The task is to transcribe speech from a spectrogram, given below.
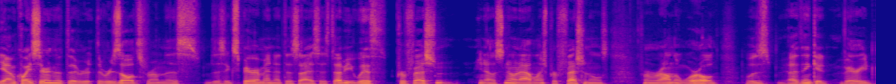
Yeah, I'm quite certain that the the results from this this experiment at this ISSW with profession, you know, snow and avalanche professionals from around the world was, I think, it varied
